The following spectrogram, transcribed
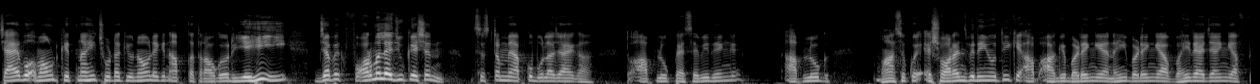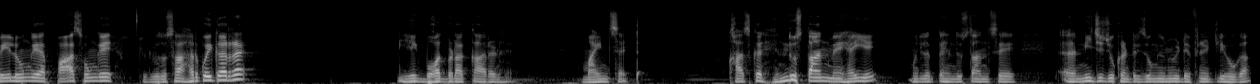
चाहे वो अमाउंट कितना ही छोटा क्यों ना हो, लेकिन आप कतराओगे। और यही जब एक फॉर्मल एजुकेशन सिस्टम में आपको बोला जाएगा तो आप लोग पैसे भी देंगे, आप लोग वहाँ से कोई एश्योरेंस भी नहीं होती कि आप आगे बढ़ेंगे या नहीं बढ़ेंगे, आप वहीं रह जाएँगे, आप फेल होंगे या पास होंगे, क्योंकि वो तो हर कोई कर रहा है। ये एक बहुत बड़ा कारण है माइंडसेट खासकर हिंदुस्तान में है ये। मुझे लगता है हिंदुस्तान से नीचे जो कंट्रीज़ होंगी, उनमें भी डेफिनेटली होगा।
